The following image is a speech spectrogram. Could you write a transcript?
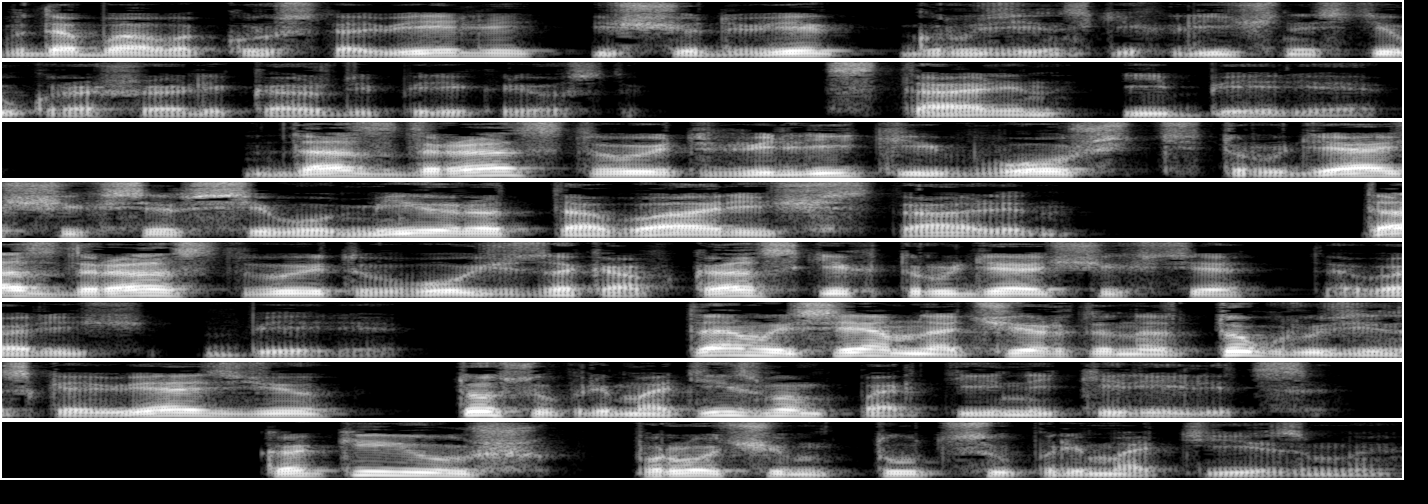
вдобавок к Руставели еще две грузинских личности украшали каждый перекресток – Сталин и Берия. Да здравствует великий вождь трудящихся всего мира, товарищ Сталин! Да здравствует вождь закавказских трудящихся, товарищ Берия! Там и сям начертано то грузинской вязью, то супрематизмом партийной кириллицы. Какие уж, впрочем, тут супрематизмы.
